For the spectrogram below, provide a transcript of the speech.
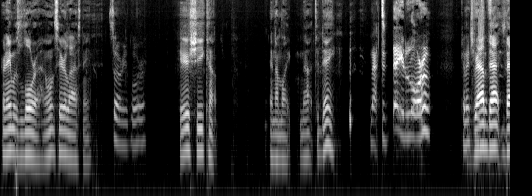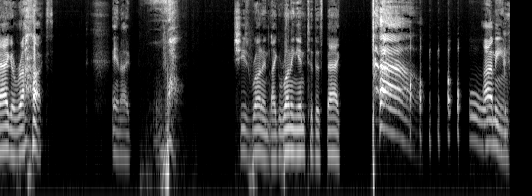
Her name was Laura. I won't say her last name. Sorry, Laura. Here she comes. And I'm like, not today. Not today, Laura. Can I Grab that bag of rocks. And I, whoa. She's running, like running into this bag. Pow! Oh, I mean,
